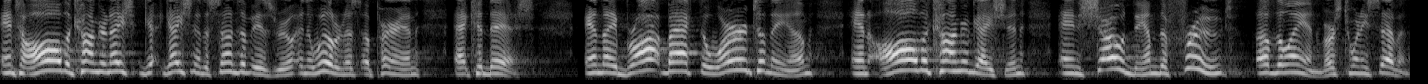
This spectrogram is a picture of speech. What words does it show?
and to all the congregation of the sons of Israel in the wilderness of Paran at Kadesh. And they brought back the word to them and all the congregation and showed them the fruit of the land. Verse 27.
